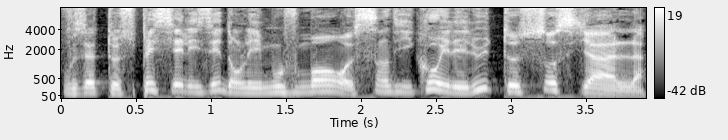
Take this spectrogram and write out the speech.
Vous êtes spécialisé dans les mouvements syndicaux et les luttes sociales.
